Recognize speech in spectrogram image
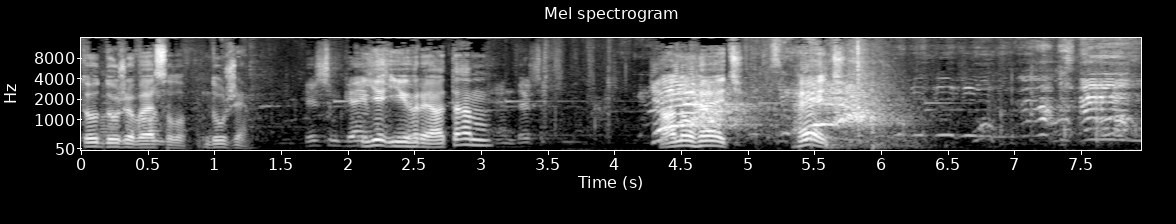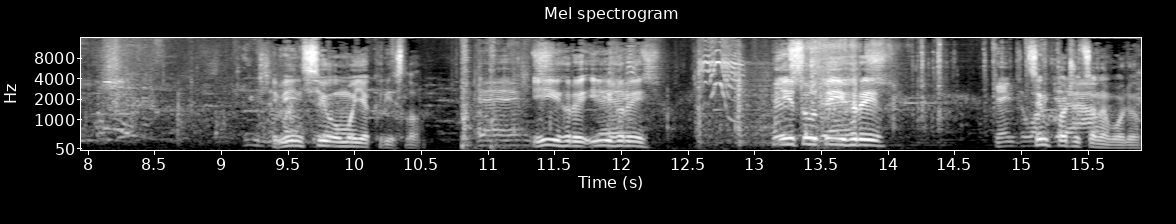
Тут дуже весело. Дуже. Є ігри, а там. Ану геть! Геть! Він сів у моє крісло. Ігри, ігри. І тут ігри. Цим хочеться на волю.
